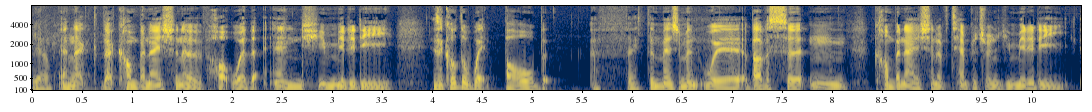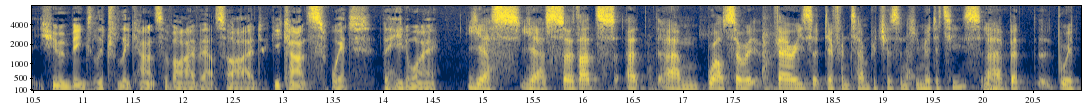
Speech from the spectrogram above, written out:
Yeah. And that that combination of hot weather and humidity is it called the wet bulb effect, the measurement where above a certain combination of temperature and humidity, human beings literally can't survive outside. You can't sweat the heat away. Yes, yes. So that's at, um, well. So it varies at different temperatures and humidities, Yeah. uh, but we're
